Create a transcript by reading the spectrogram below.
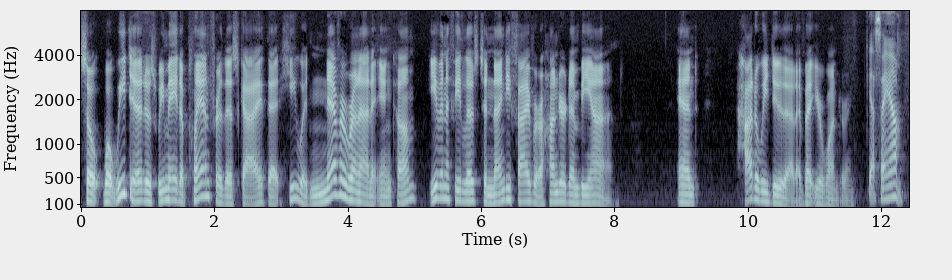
So what we did is we made a plan for this guy that he would never run out of income, even if he lives to 95 or 100 and beyond. And how do we do that? I bet you're wondering. Yes, I am.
